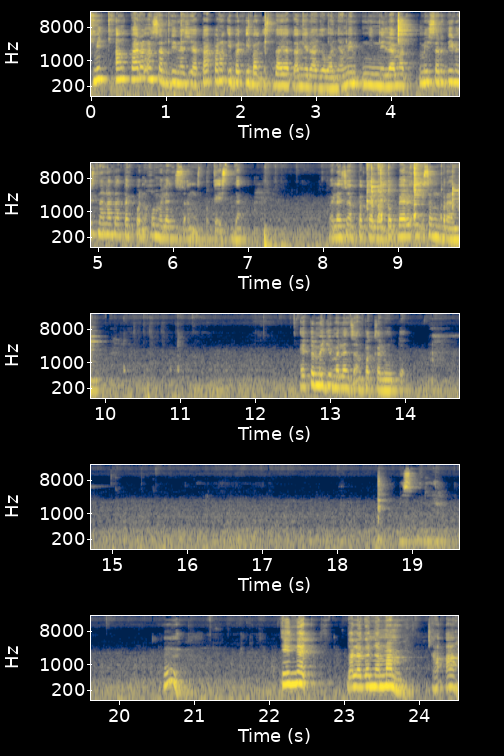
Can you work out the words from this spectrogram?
May, ang parang ang sardinas yata, parang iba't ibang isda yata ang ginagawa niya. May nilamat, may sardinas na natatagpuan ako malansa ang pagkaisda. Malansa ang pagkaluto, pero isang brand. Ito medyo malansa ang pagkaluto. Bismillah. Hmm. Init. Talaga naman. Ah ah.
